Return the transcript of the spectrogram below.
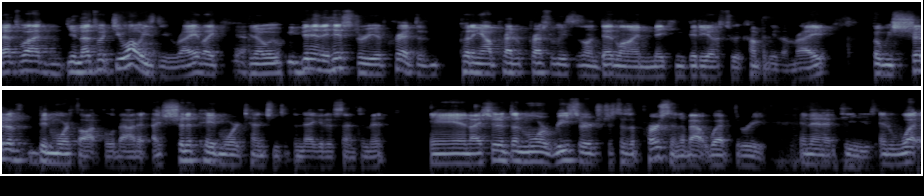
that's what I, you know, that's what you always do, right? Like, yeah. you know, we've been in the history of crypt of putting out press releases on deadline and making videos to accompany them, right? But we should have been more thoughtful about it. I should have paid more attention to the negative sentiment, and I should have done more research just as a person about Web3 and NFTs and what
